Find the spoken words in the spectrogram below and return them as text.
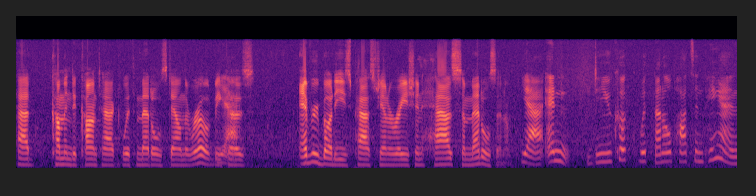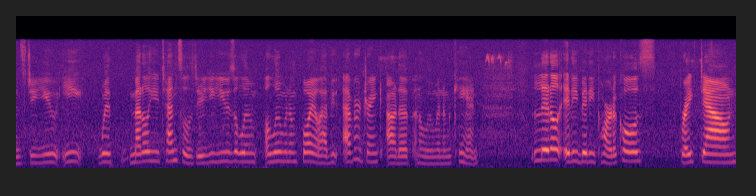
had come into contact with metals down the road? Yeah. Everybody's past generation has some metals in them. Yeah, and do you cook with metal pots and pans? Do you eat with metal utensils? Do you use alum- aluminum foil? Have you ever drank out of an aluminum can? Little itty bitty particles break down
